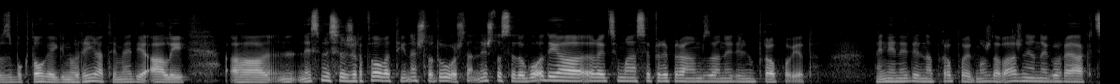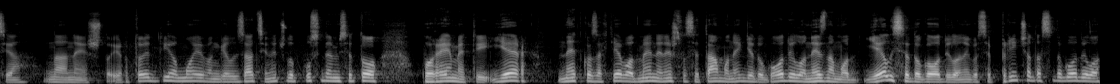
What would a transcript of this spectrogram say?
zbog toga ignorirati medije, ali ne smije se žrtvovati nešto drugo. Šta, nešto se dogodi, a recimo ja se pripremam za nedjeljnu propovjed. Meni je nedjeljna propovjed možda važnija nego reakcija na nešto. Jer to je dio moje evangelizacije. Neću dopustiti da mi se to poremeti. Jer netko zahtjeva od mene nešto se tamo negdje dogodilo. Ne znamo je li se dogodilo, nego se priča da se dogodilo.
